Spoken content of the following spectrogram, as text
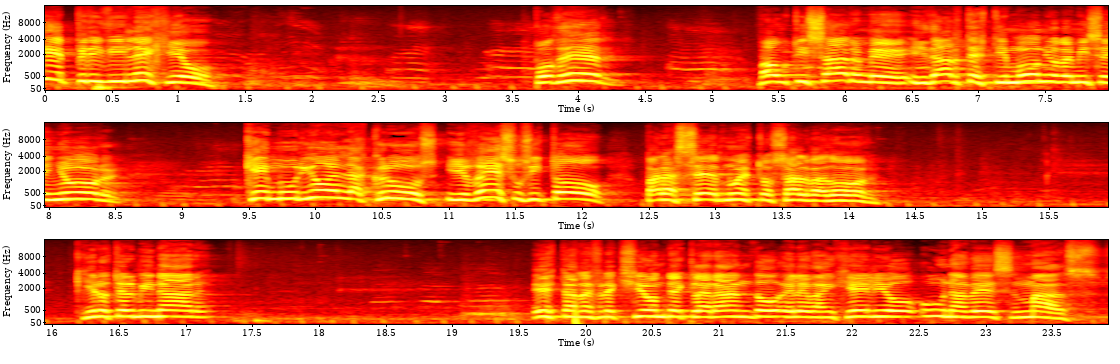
¡Qué privilegio! Poder bautizarme y dar testimonio de mi Señor, que murió en la cruz y resucitó para ser nuestro Salvador. Quiero terminar esta reflexión declarando el Evangelio una vez más.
